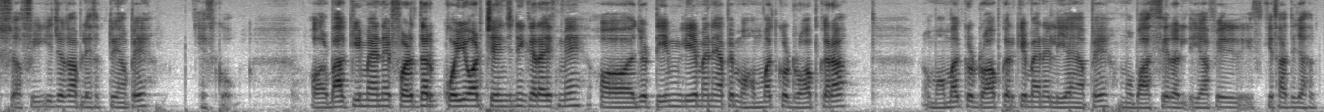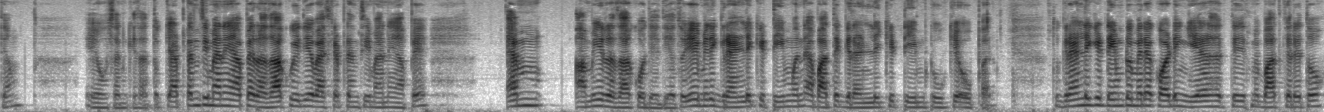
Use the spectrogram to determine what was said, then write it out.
शफी की जगह आप ले सकते हो यहाँ पे। इसको। और बाकी मैंने फर्दर कोई और चेंज नहीं करा इसमें। और जो टीम लिए मैंने यहाँ पे मोहम्मद को ड्रॉप करा। मोहम्मद को ड्रॉप करके मैंने लिया यहाँ पे मुबासिर या फिर इसके साथ ही जा सकते हैं हम, ए हुसैन के साथ। तो कैप्टनसी मैंने यहाँ पे रजा को ही दिया वाइस कैप्टनसी मैंने यहाँ पे। एम आमिर रजा को दे दिया। तो ये मेरी ग्रैंड लीग की टीम वन अब आते ग्रैंड लीग की टीम टू के ऊपर। तो ग्रैंड लीग की टीम टू मेरे अकॉर्डिंग ये रह सकती है इसमें बात करें तो।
